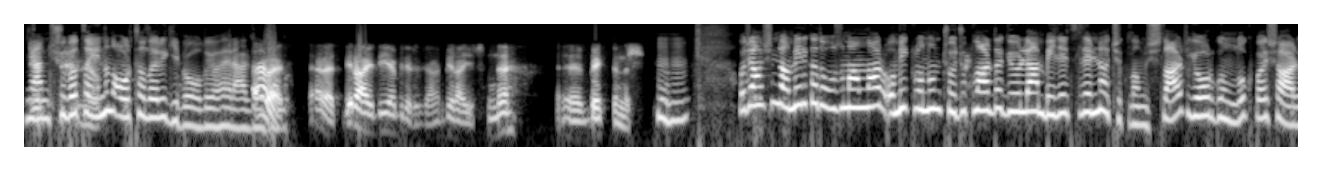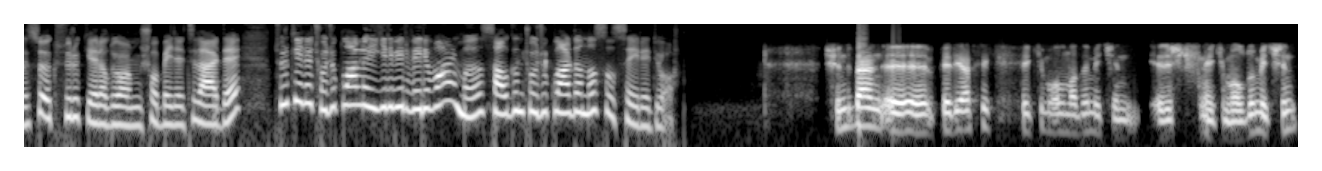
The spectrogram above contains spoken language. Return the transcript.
Yani Şubat ayının ortaları gibi oluyor herhalde evet. Evet, bir ay diyebiliriz yani bir ay içinde e, beklenir. Hı hı. Hocam şimdi Amerika'da uzmanlar omikronun çocuklarda görülen belirtilerini açıklamışlar. Yorgunluk, baş ağrısı, öksürük yer alıyormuş o belirtilerde. Türkiye'de çocuklarla ilgili bir veri var mı? Salgın çocuklarda nasıl seyrediyor? Şimdi ben e, pediatrik hekim olmadığım için, erişkin hekim olduğum için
